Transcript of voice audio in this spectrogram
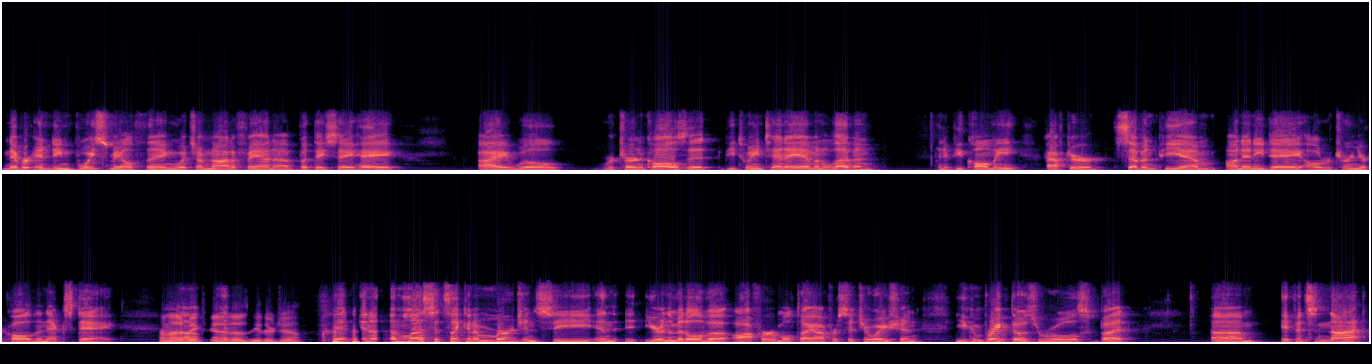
never-ending voicemail thing, which I'm not a fan of. But they say, "Hey, I will return calls at between 10 a.m. and 11, and if you call me after 7 p.m. on any day, I'll return your call the next day. I'm not a big um, fan of those either, Joe. and, and, unless it's like an emergency and you're in the middle of a offer, multi-offer situation, you can break those rules. But um, if it's not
